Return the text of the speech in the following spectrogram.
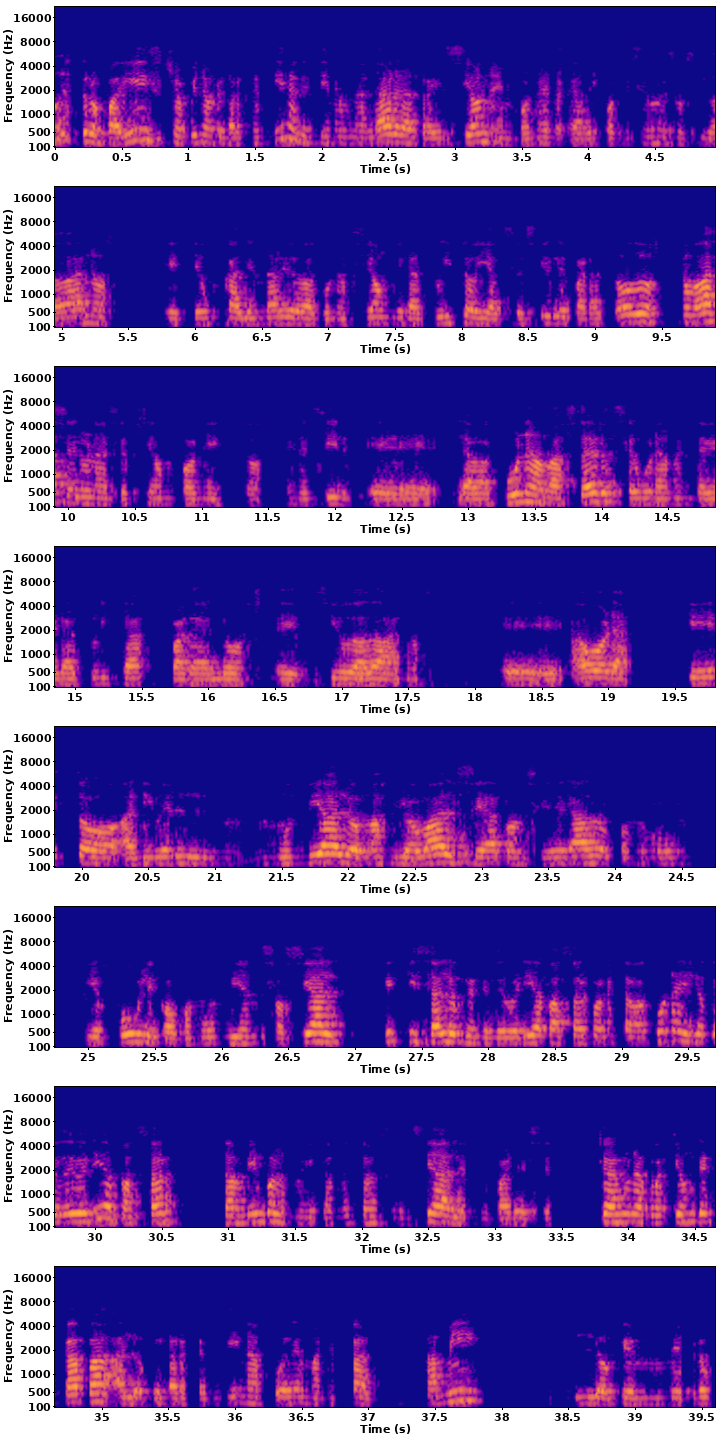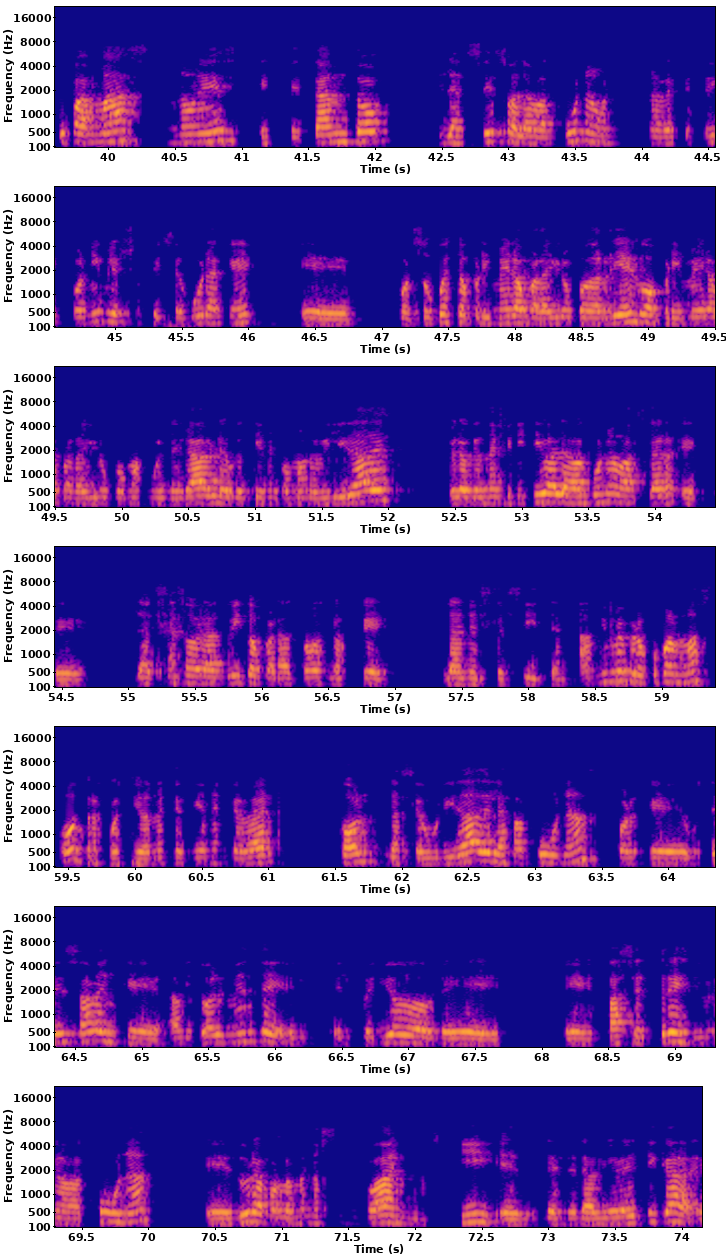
nuestro país, yo opino que la Argentina, que tiene una larga tradición en poner a disposición de sus ciudadanos este, un calendario de vacunación gratuito y accesible para todos, no va a ser una excepción con esto. Es decir, eh, la vacuna va a ser seguramente gratuita para los eh, ciudadanos. Eh, ahora, que esto a nivel mundial o más global sea considerado como un bien público, como un bien social, es quizá lo que debería pasar con esta vacuna y lo que debería pasar también con los medicamentos esenciales, me parece. Ya es una cuestión que escapa a lo que la Argentina puede manejar. A mí lo que me preocupa más no es este, tanto el acceso a la vacuna una vez que esté disponible. Yo estoy segura que, eh, por supuesto, primero para el grupo de riesgo, primero para el grupo más vulnerable o que tiene comorbilidades, pero que en definitiva la vacuna va a ser este, acceso gratuito para todos los que la necesiten. A mí me preocupan más otras cuestiones que tienen que ver con la seguridad de las vacunas, porque ustedes saben que habitualmente el, periodo de eh, fase 3 de una vacuna eh, dura por lo menos cinco años y eh, desde la bioética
